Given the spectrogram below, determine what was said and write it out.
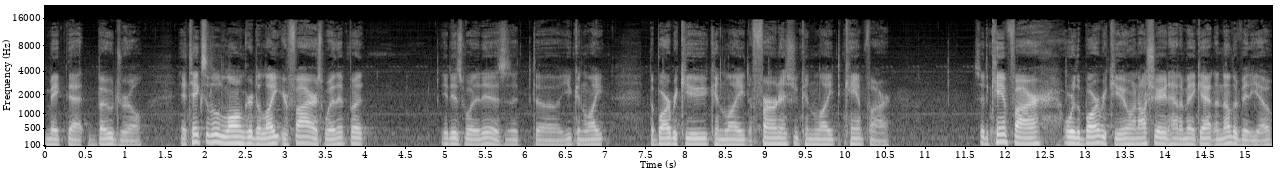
make that bow drill. It takes a little longer to light your fires with it, but it is what it is. It uh, you can light the barbecue, you can light a furnace, you can light the campfire. So the campfire or the barbecue, and I'll show you how to make that in another video,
